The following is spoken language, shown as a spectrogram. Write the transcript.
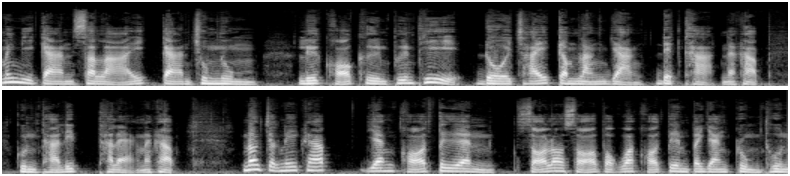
ไม่มีการสลายการชุมนุม หรือขอคืนพื้นที่โดยใช้กำลังอย่างเด็ดขาดนะครับ คุณธาริศแถลงนะครับ นอกจากนี้ครับยังขอเตือนสรสบอกว่าขอเตือนไปยังกลุ่มทุน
